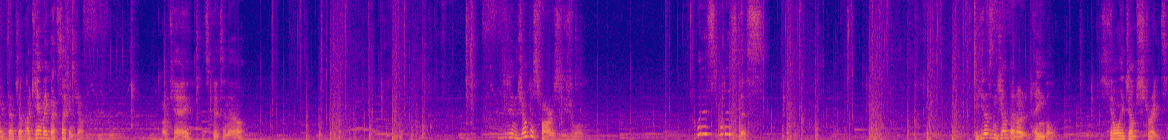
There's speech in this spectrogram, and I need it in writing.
Make that jump. I can't make that second jump. Okay, it's good to know. You didn't jump as far as usual. What is what is this? He doesn't jump at an angle. He can only jump straight. So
